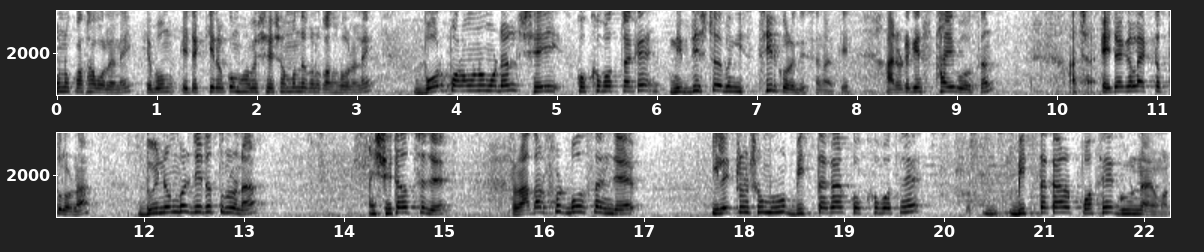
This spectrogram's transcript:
কোনো কথা বলে নেই এবং এটা কীরকম হবে সেই সম্বন্ধে কোনো কথা বলে নেই। বোর পরমাণু মডেল সেই কক্ষপথটাকে নির্দিষ্ট এবং স্থির করে দিচ্ছেন আর কি আর ওটাকে স্থায়ী বলছেন। আচ্ছা এটা গেল একটা তুলনা। দুই নম্বর যেটা তুলনা, সেটা হচ্ছে যে রাদারফোর্ড বলছেন যে ইলেকট্রন সমূহ বৃত্তাকার কক্ষপথে, বৃত্তাকার পথে ঘূর্ণায়মান,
